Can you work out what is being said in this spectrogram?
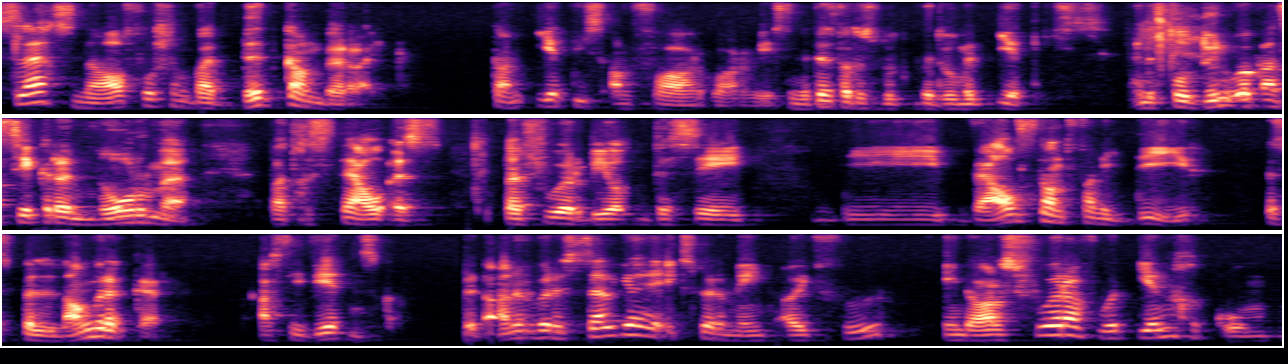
slegs navorsing wat dit kan bereik kan eties aanvaarbaar wees. En dit is wat ons bedoel met eties. En dit voldoen ook aan sekere norme wat gestel is. Byvoorbeeld om te sê die welstand van die dier is belangriker as die wetenskap. Met ander woorde, sou jy 'n eksperiment uitvoer en daar is vooraf ooreengekom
